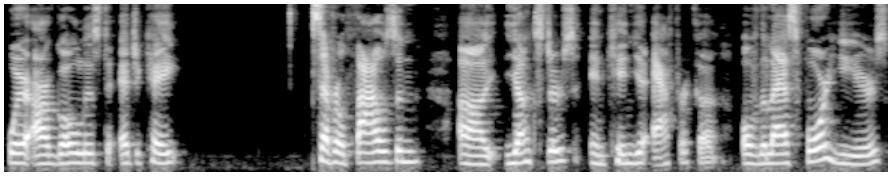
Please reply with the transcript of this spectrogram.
where our goal is to educate several thousand uh, youngsters in Kenya, Africa. Over the last four years,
